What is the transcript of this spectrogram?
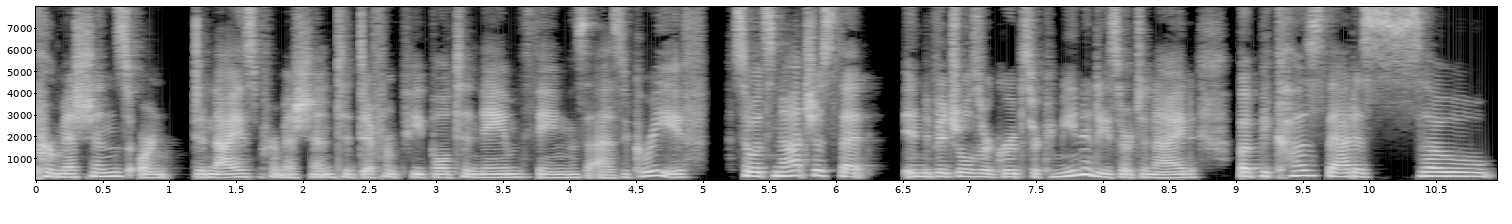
permissions or denies permission to different people to name things as grief. So it's not just that individuals or groups or communities are denied, but because that is so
